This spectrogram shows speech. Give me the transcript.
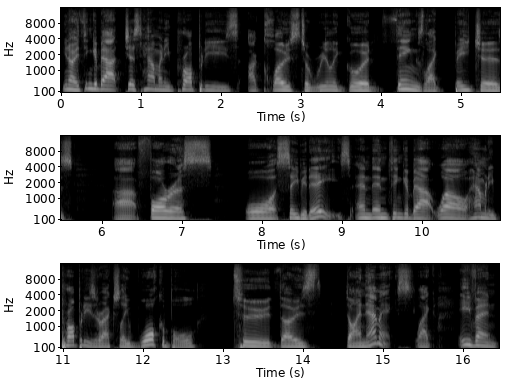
You know, think about just how many properties are close to really good things like beaches, uh, forests, or CBDs. And then think about, well, how many properties are actually walkable to those dynamics? Like, even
